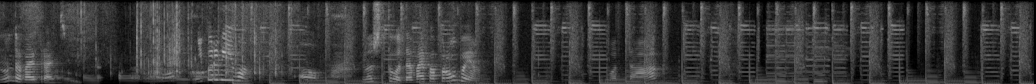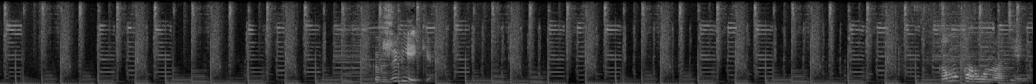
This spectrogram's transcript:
Ну давай брать. Не порви его. О, Ну что, давай попробуем. Вот так. Как желейки. Кому корону оденем?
